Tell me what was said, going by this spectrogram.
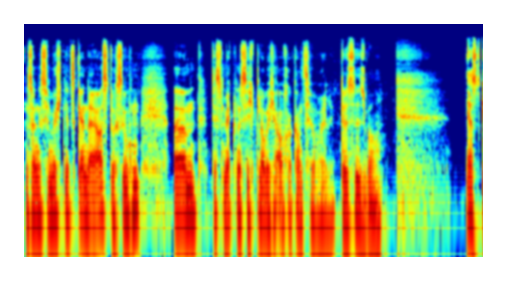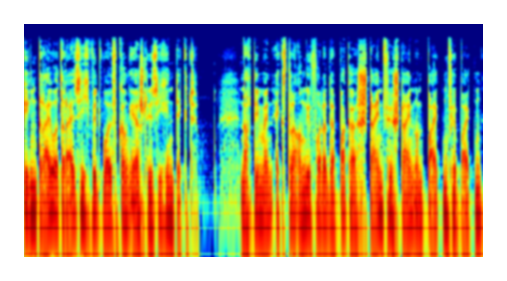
und sagen, sie möchten jetzt gerne dein Haus durchsuchen, ähm, das merkt man sich, glaube ich, auch eine ganze Weile. Das ist wahr. Erst gegen 3.30 Uhr wird Wolfgang R. schließlich entdeckt nachdem ein extra angeforderter Bagger Stein für Stein und Balken für Balken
